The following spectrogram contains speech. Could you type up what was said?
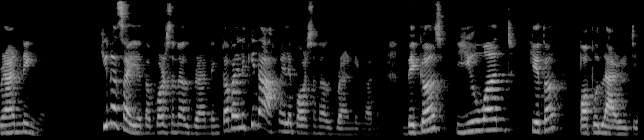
ब्रान्डिङ हो? किन चाहियो त पर्सनल ब्रान्डिङ तपाईँले किन आफैले पर्सनल ब्रान्डिङ गर्ने? बिकज यु वान्ट के त? पपुलारिटी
